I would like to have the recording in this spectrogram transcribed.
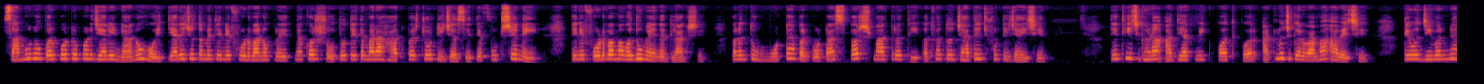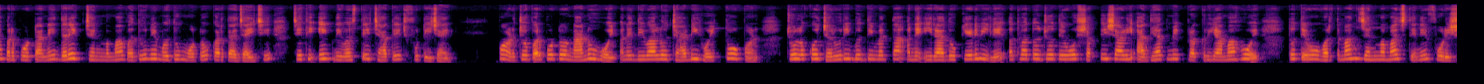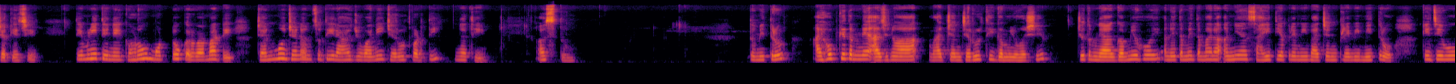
સાબુનો પરપોટો પણ જ્યારે નાનો હોય, ત્યારે જો તમે તેને ફોડવાનો પ્રયત્ન કરશો, તો તે તમારા હાથ પર ચોંટી જશે, તે ફૂટશે નહીં. તેને ફોડવામાં વધુ મહેનત લાગશે. પરંતુ મોટા પરપોટા સ્પર્શ માત્રથી અથવા તો જાતે જ ફૂટી જાય છે. તેથી જ ઘણા આધ્યાત્મિક પથ પર આટલું જ કરવામાં આવે છે. તેઓ જીવનના પરપોટાને દરેક જન્મમાં વધુને વધુ મોટો કરતા જાય છે, જેથી એક દિવસ તે જાતે જ ફૂટી જાય. પણ જો પરપોટો નાનો હોય અને દિવાલો જાડી હોય તો પણ જો લોકો જરૂરી બુદ્ધિમત્તા અને ઈરાદો કેળવી લે અથવા તો જો તેઓ શક્તિશાળી આધ્યાત્મિક પ્રક્રિયામાં હોય, તો તેઓ વર્તમાન જન્મમાં જ તેને ફોડી શકે છે. તેમણે તેને ઘણો મોટો કરવા માટે જન્મો જન્મ સુધી રાહ જોવાની જરૂર પડતી નથી. અસ્તુ તો મિત્રો આઈ હોપ કે તમને આજનો આ વાંચન જરૂરથી ગમ્યું હશે. જો તમને આ ગમ્યું હોય અને તમે તમારા અન્ય સાહિત્ય પ્રેમી વાંચન પ્રેમી મિત્રો કે જેઓ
